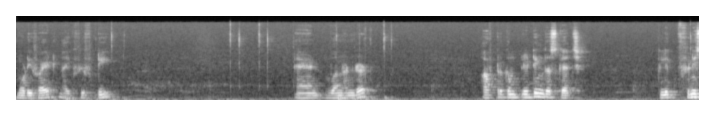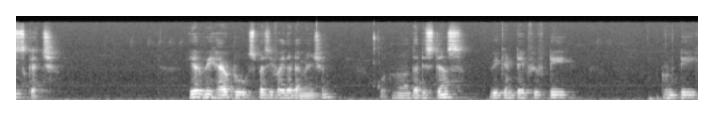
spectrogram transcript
modified like 50 and 100 after completing the sketch click finish sketch. Here we have to specify the dimension. Uh, the distance we can take 50 20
